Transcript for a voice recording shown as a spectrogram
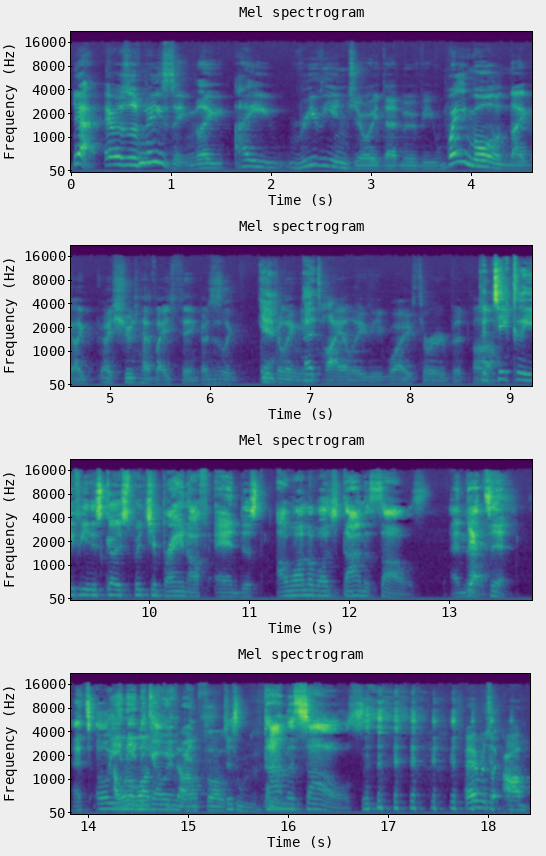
Yeah, it was amazing. Like I really enjoyed that movie way more than like I, I should have. I think I was just like giggling uh, entirely the way through. But oh, Particularly if you just go switch your brain off and just I want to watch dinosaurs, and that's Yes. it. That's all you wanna need to go in with. Just dinosaurs. everyone's like, oh,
